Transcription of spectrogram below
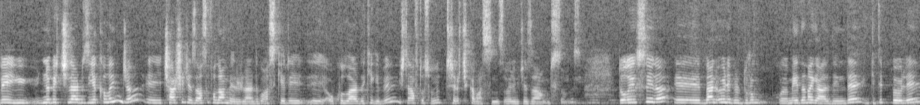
ve nöbetçiler bizi yakalayınca e, çarşı cezası falan verirlerdi. Bu askeri e, okullardaki gibi işte hafta sonu dışarı çıkamazsınız öyle bir ceza almışsanız. Dolayısıyla e, ben öyle bir durum e, meydana geldiğinde gidip böyle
